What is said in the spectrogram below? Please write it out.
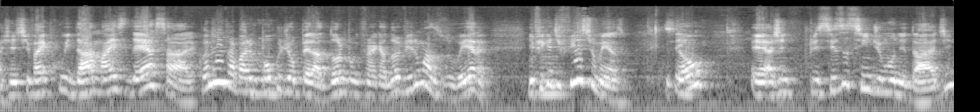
a gente vai cuidar mais dessa área. Quando a gente trabalha um pouco de operador, um pouco de franqueador, vira uma zoeira e fica difícil mesmo. Sim. Então, é, a gente precisa sim de uma unidade,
